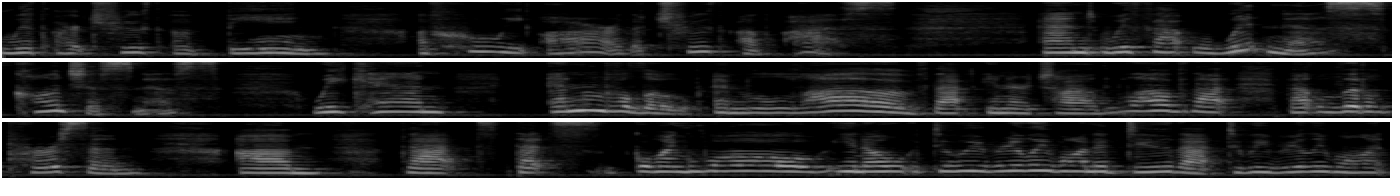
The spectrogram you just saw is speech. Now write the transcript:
with our truth of being, of who we are, the truth of us. And with that witness consciousness, we can envelope and love that inner child, love that that little person um, that that's going, whoa, you know, do we really want to do that? Do we really want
